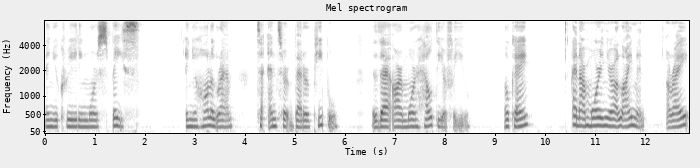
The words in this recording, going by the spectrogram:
and you're creating more space in your hologram to enter better people that are more healthier for you okay? And are more in your alignment all right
